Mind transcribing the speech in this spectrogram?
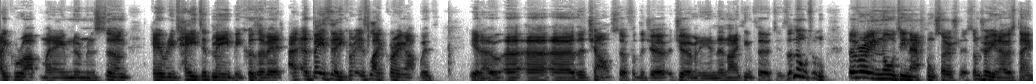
I grew up. My name Noonien Sung. Everybody hated me because of it. I, basically, it's like growing up with." You know, uh, uh, uh the chancellor for the Ger- Germany in the 1930s, the naughty, the very naughty National Socialist. I'm sure you know his name.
